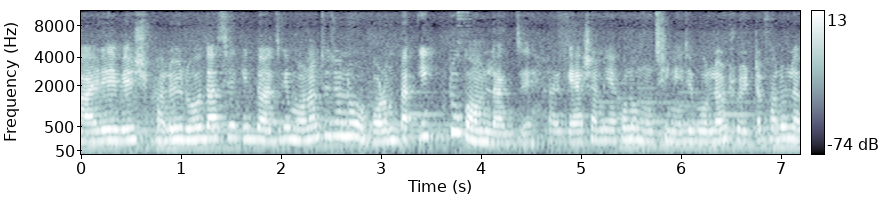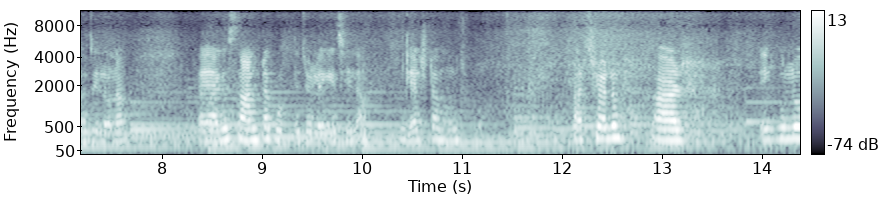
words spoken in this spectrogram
বাইরে বেশ ভালোই রোদ আছে, কিন্তু আজকে মনে হচ্ছে যেন গরমটা একটু কম লাগছে। আর গ্যাস আমি এখনও মুছিনি যে বললাম শরীরটা ভালো লাগছিল না। তাই আগে স্নানটা করতে চলে গেছিলাম। গ্যাসটা মুছবো। আর চলো, আর এগুলো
